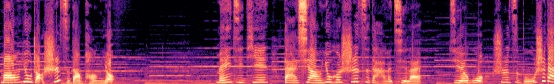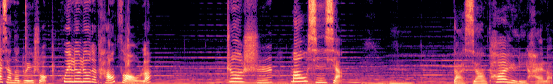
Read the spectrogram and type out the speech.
猫又找狮子当朋友。没几天，大象又和狮子打了起来，结果狮子不是大象的对手，灰溜溜的逃走了。这时，猫心想：“嗯，大象太厉害了，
